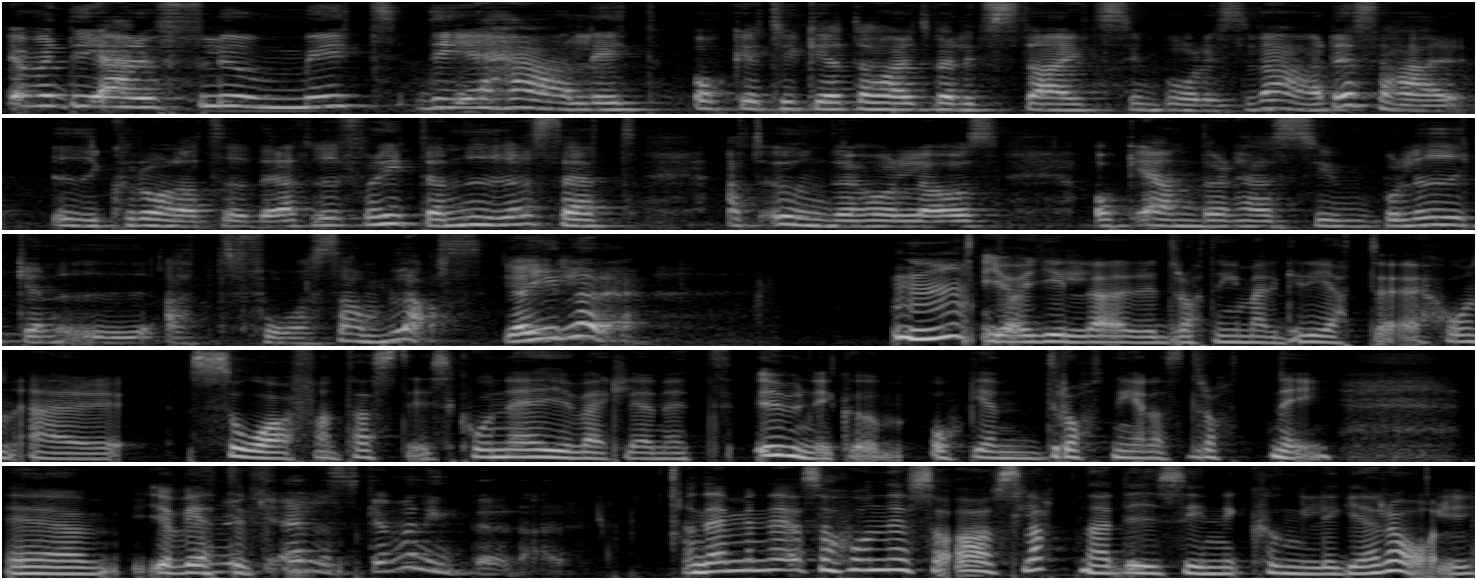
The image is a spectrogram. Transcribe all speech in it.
Ja men det är flummigt, det är härligt och jag tycker att det har ett väldigt starkt symboliskt värde så här i coronatider. Att vi får hitta nya sätt att underhålla oss och ändå den här symboliken i att få samlas. Jag gillar det. Mm, jag gillar drottning Margrethe. Hon är så fantastisk. Hon är ju verkligen ett unikum och en drottningarnas drottning. Eh, jag vet Hur mycket det... älskar man inte det där? Nej, men alltså, hon är så avslappnad i sin kungliga roll.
